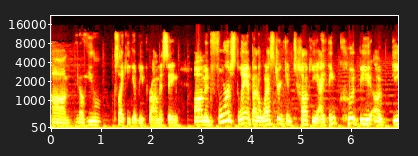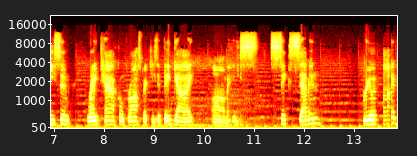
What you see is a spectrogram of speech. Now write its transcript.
Um, you know, he looks like he could be promising. Um, and Forrest Lamp out of Western Kentucky, I think could be a decent right tackle prospect. He's a big guy. Um, I think he's six seven, three oh five.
